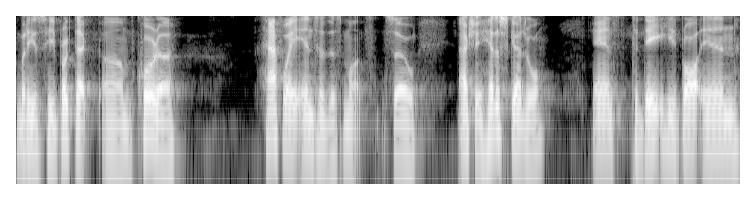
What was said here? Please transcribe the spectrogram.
But he's he broke that um, quota halfway into this month. So actually hit a schedule. And to date, he's brought in,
